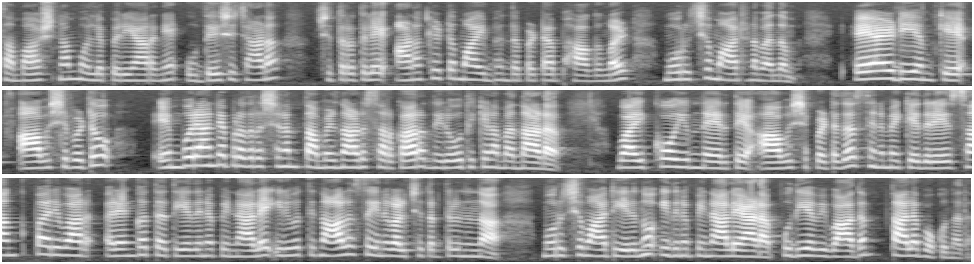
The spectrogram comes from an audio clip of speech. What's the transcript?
സംഭാഷണം മുല്ലപ്പെരിയാറിനെ ഉദ്ദേശിച്ചാണ് ചിത്രത്തിലെ അണക്കെട്ടുമായി ബന്ധപ്പെട്ട ഭാഗങ്ങൾ മുറിച്ചു മാറ്റണമെന്നും A I D M K ആവശ്യപ്പെട്ടു. എമ്പുരാന്റെ പ്രദർശനം തമിഴ്നാട് സർക്കാർ നിരോധിക്കണമെന്നാണ് വൈക്കോയും നേരത്തെ ആവശ്യപ്പെട്ടത്. സിനിമയ്ക്കെതിരെ സംഘ് പരിവാർ രംഗത്തെത്തിയതിന് പിന്നാലെ ഇരുപത്തിനാല് സീനുകൾ ചിത്രത്തിൽ നിന്ന് മുറിച്ചു മാറ്റിയിരുന്നു. ഇതിനു പിന്നാലെയാണ് പുതിയ വിവാദം തലപൊക്കുന്നത്.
